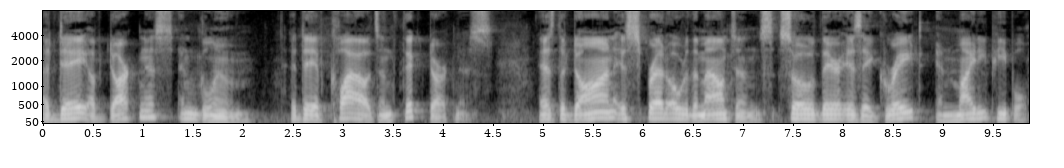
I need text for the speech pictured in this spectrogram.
A day of darkness and gloom, a day of clouds and thick darkness. As the dawn is spread over the mountains, so there is a great and mighty people.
